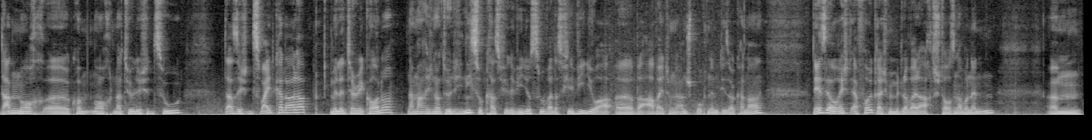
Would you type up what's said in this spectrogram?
Dann noch äh, kommt noch natürlich hinzu, dass ich einen Zweitkanal habe, Military Corner. Da mache ich natürlich nicht so krass viele Videos zu, weil das viel Videobearbeitung in Anspruch nimmt, dieser Kanal. Der ist ja auch recht erfolgreich mit mittlerweile 80.000 Abonnenten. Ähm,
